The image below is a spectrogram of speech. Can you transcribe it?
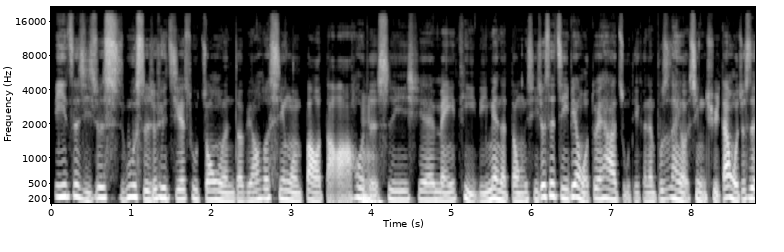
逼自己，就是时不时就去接触中文的，比方说新闻报道啊，或者嗯是一些媒体里面的东西。就是即便我对它的主题可能不是很有兴趣，但我就是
